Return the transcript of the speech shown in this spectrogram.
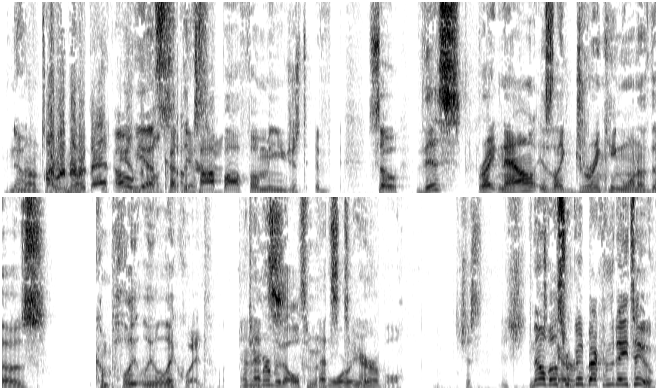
No. you know what I'm talking I remember about? that Oh, and the yes, cut the yes. top off them, and you just. So this right now is like drinking one of those completely liquid. And Do you remember the Ultimate that's Warrior? Terrible. It's just it's No, those were good back in the day too.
